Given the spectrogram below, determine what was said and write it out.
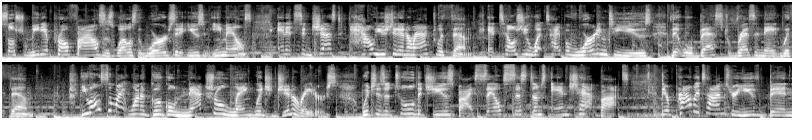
social media profiles, as well as the words that it uses in emails, and it suggests how you should interact with them. It tells you what type of wording to use that will best resonate with them. You also might want to Google natural language generators, which is a tool that's used by sales systems and chatbots. There are probably times where you've been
